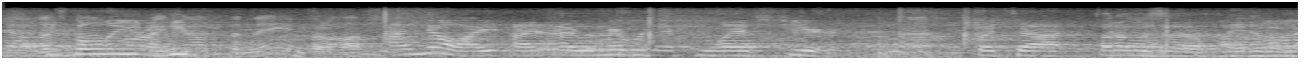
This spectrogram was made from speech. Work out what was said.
That's he not I he, got the name, but I'll I know, I, I, I remember that from last year. But, uh, I thought it was a Native American.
